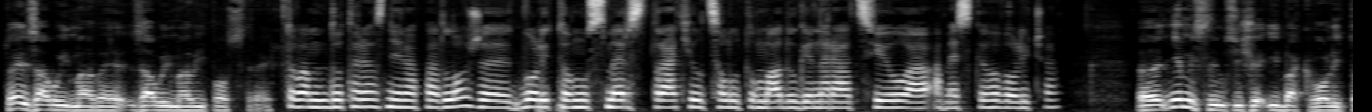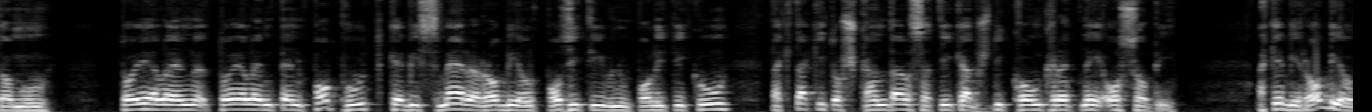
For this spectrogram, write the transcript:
To je zaujímavé, zaujímavý postreh. To vám doteraz nenapadlo, že kvôli tomu smer strátil celú tú mladú generáciu a, a mestského voliča? E, nemyslím si, že iba kvôli tomu. To je, len, to je len ten poput, keby Smer robil pozitívnu politiku, tak takýto škandál sa týka vždy konkrétnej osoby. A keby robil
